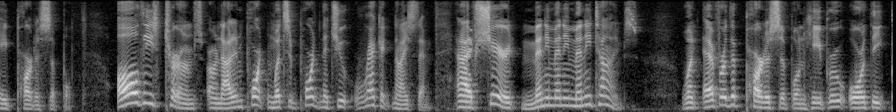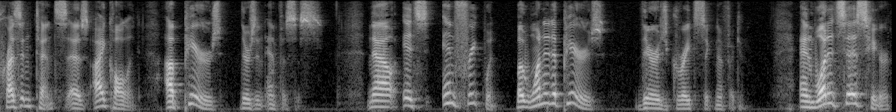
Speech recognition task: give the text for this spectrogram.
a participle. All these terms are not important. What's important that you recognize them. And I've shared many, many, many times. Whenever the participle in Hebrew or the present tense, as I call it, appears, there's an emphasis. Now, it's infrequent, but when it appears, there is great significance. And what it says here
